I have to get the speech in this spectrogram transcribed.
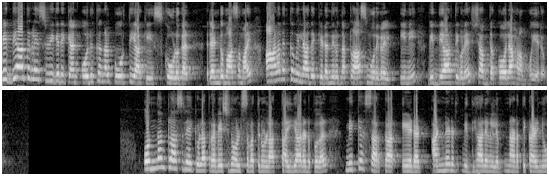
വിദ്യാർത്ഥികളെ സ്വീകരിക്കാൻ ഒരുക്കങ്ങൾ പൂർത്തിയാക്കി സ്കൂളുകൾ. രണ്ടു മാസമായി ആളനക്കമില്ലാതെ കിടന്നിരുന്ന ക്ലാസ് മുറികളിൽ ഇനി വിദ്യാർത്ഥികളെ ശബ്ദ കോലാഹലം ഉയരും. ഒന്നാം ക്ലാസ്സിലേക്കുള്ള പ്രവേശനോത്സവത്തിനുള്ള തയ്യാറെടുപ്പുകൾ മിക്ക സർക്കാർ എയ്ഡഡ് അൺഎയ്ഡഡ് വിദ്യാലയങ്ങളിലും നടത്തിക്കഴിഞ്ഞു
